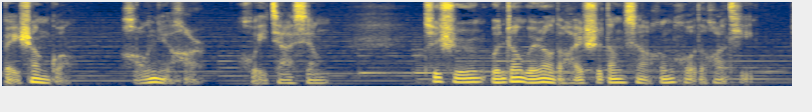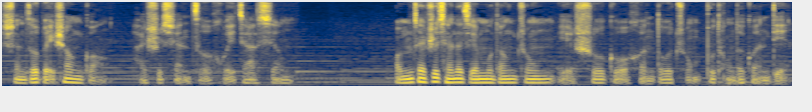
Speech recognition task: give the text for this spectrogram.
北上广，好女孩回家乡》。其实，文章围绕的还是当下很火的话题：选择北上广还是选择回家乡？我们在之前的节目当中也说过很多种不同的观点，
